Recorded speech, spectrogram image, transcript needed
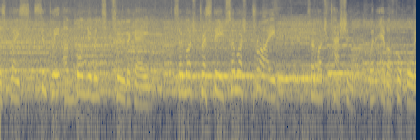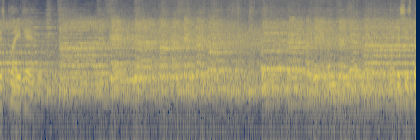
This place simply a monument to the game. So much prestige, so much pride, so much passion whenever football is played here. This is the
